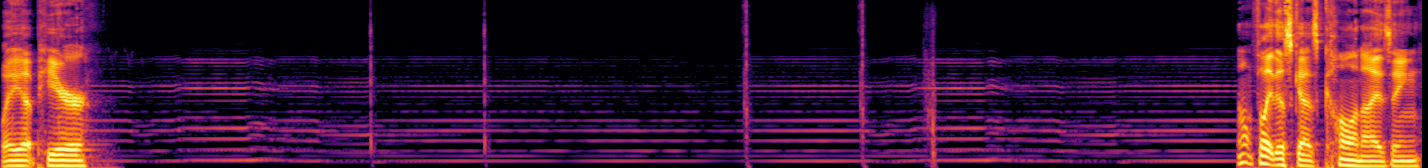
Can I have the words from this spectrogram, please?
Way up here. I don't feel like this guy's colonizing.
